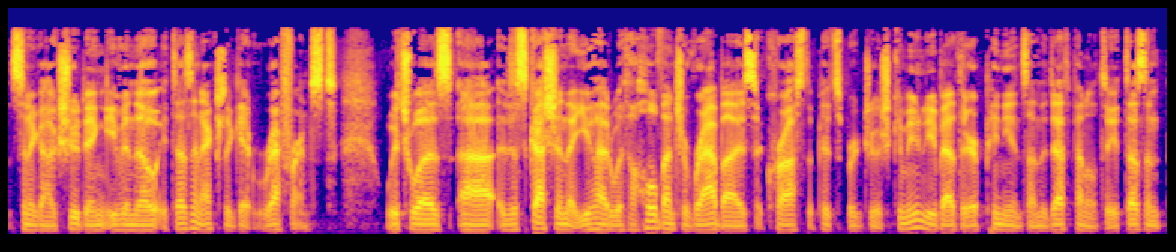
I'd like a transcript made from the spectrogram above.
synagogue shooting, even though it doesn't actually get referenced, which was uh, a discussion that you had with a whole bunch of rabbis across the Pittsburgh Jewish community about their opinions on the death penalty. It doesn't,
